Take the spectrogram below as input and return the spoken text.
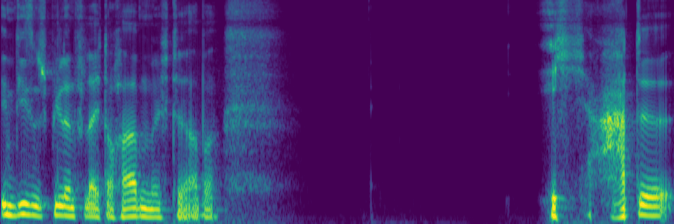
in diesen Spielern vielleicht auch haben möchte. Aber ich hatte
